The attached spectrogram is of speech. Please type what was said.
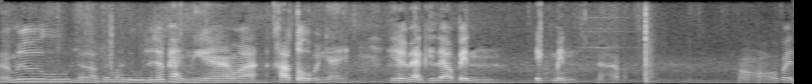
ดี๋ยวเรามาดูเดี๋ยวเราจะมาดูเทเลแพกนี้ว่าข้าวโตเป็นไงเทเลแพกที่แล้วเป็น X-Men นะครับ อ๋อก็เป็น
